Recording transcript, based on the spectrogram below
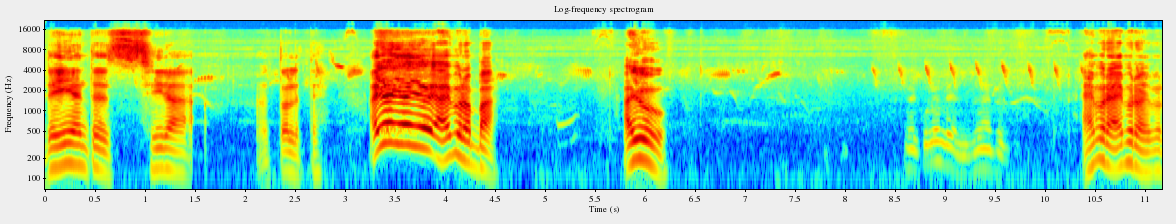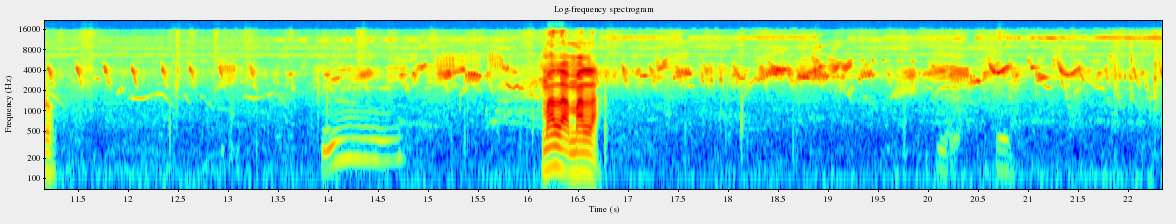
দেহি আনতে সিরা তলেতে আয়ো আয়ো আয়ো আইব রাব্বা আয়ো আইবর আইবর আইবর মালা মালা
